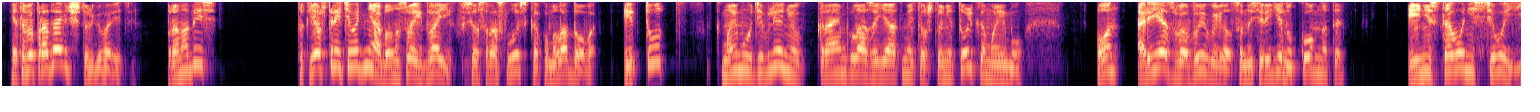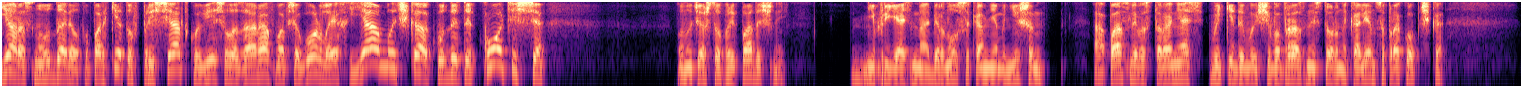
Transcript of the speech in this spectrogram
Это вы про Давич, что ли, говорите? Про Надысь? Так я уж третьего дня был на своих двоих. Все срослось, как у молодого. И тут, к моему удивлению, краем глаза я отметил, что не только моему. Он резво вывалился на середину комнаты и ни с того ни с сего яростно ударил по паркету в присядку, весело заорав во все горло. «Эх, яблочко, куда ты котишься?» «Он у тебя что, припадочный?» Неприязненно обернулся ко мне Мнишин, опасливо сторонясь выкидывающего в разные стороны коленца Прокопчика.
